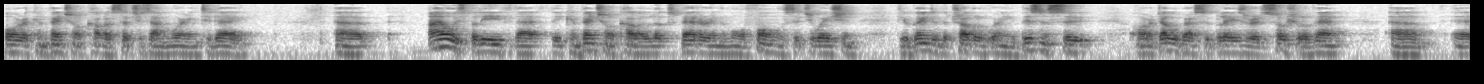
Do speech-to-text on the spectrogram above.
or a conventional collar such as I'm wearing today. Uh, I always believe that the conventional collar looks better in a more formal situation. If you're going to the trouble of wearing a business suit or a double-breasted blazer at a social event, uh, uh,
